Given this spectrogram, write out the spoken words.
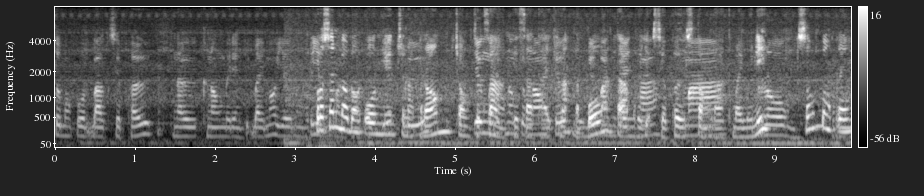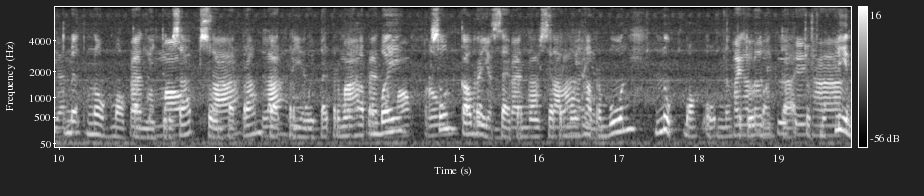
សូមបងប្អូនបើកសៀវភៅនៅក្នុងមេរៀនទី3មកយើងនឹងរៀនប្រសិនបើបងប្អូនមានចំណាប់អារម្មណ៍ចង់សិក្សាភាសាថៃថ្នាក់ដំបូងតាមរយៈសៀវភៅស្តង់ដារថ្មីមួយនេះសូមបងប្អូនទំនាក់ទំនងមកកាន់លេខទូរស័ព្ទ085868653 093464659នោះបងប្អូននឹងទទួលបានការចុះឈ្មោះភ្លាម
